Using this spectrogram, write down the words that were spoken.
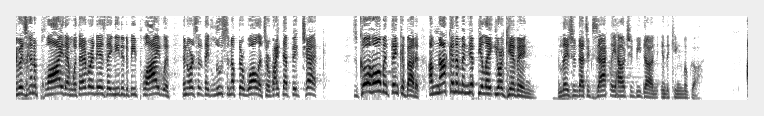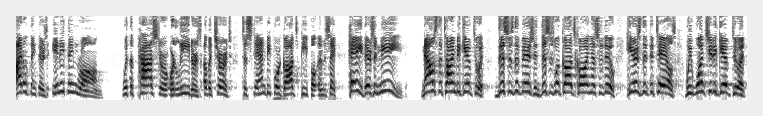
He was going to ply them whatever it is they needed to be plied with in order so that they'd loosen up their wallets or write that big check. Just go home and think about it. I'm not going to manipulate your giving. And ladies and that's exactly how it should be done in the kingdom of God. I don't think there's anything wrong with a pastor or leaders of a church to stand before God's people and to say, hey, there's a need. Now's the time to give to it. This is the vision. This is what God's calling us to do. Here's the details. We want you to give to it.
